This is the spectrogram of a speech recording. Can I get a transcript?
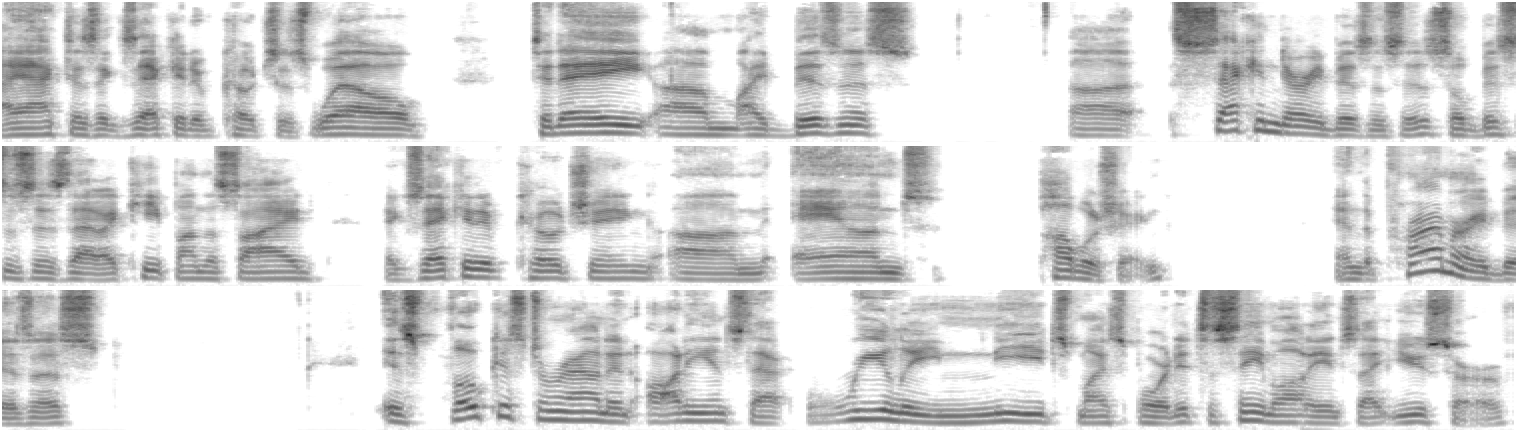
I act as executive coach as well. Today, um, my business, uh, secondary businesses, so businesses that I keep on the side, executive coaching um, and publishing. And the primary business is focused around an audience that really needs my support. It's the same audience that you serve.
